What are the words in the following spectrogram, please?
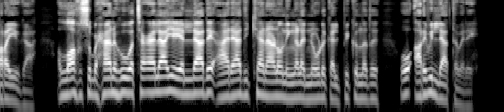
പറയുക. അള്ളാഹു സുബഹാനുഹൂവ ചായാലായല്ലാതെ ആരാധിക്കാനാണോ നിങ്ങളെന്നോട് കൽപ്പിക്കുന്നത്? ഓ അറിവില്ലാത്തവരെ.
